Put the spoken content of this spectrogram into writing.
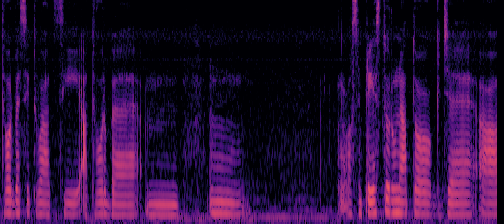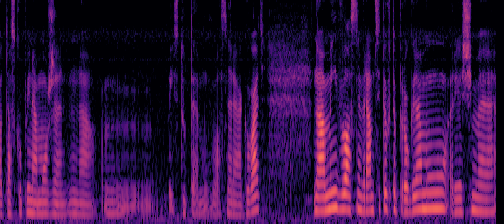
tvorbe situácií a tvorbe um, um, vlastne priestoru na to, kde tá skupina môže na mm, istú tému vlastne reagovať. No a my vlastne v rámci tohto programu riešime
